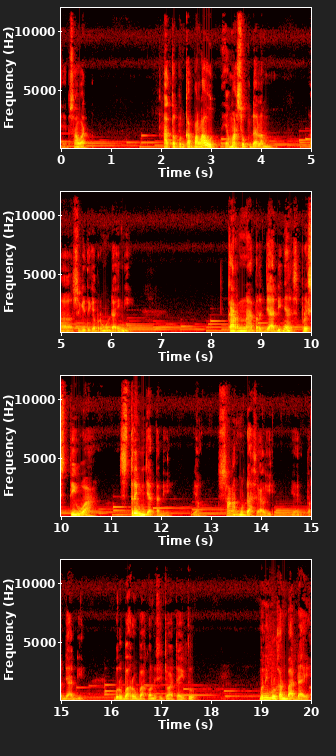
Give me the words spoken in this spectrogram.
ya, pesawat ataupun kapal laut yang masuk dalam uh, segitiga bermuda ini karena terjadinya peristiwa stream jet tadi yang sangat mudah sekali ya terjadi. Berubah-ubah kondisi cuaca itu menimbulkan badai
